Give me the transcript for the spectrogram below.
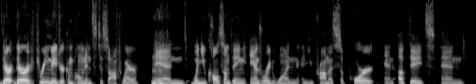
there there are three major components to software Mm-hmm. And when you call something Android One and you promise support and updates and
